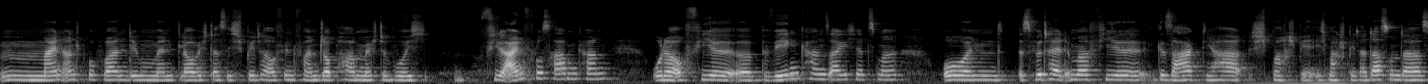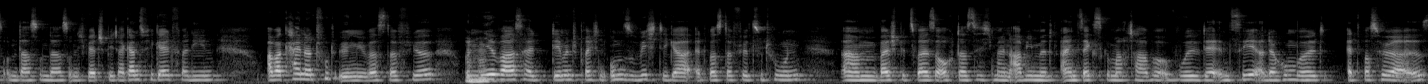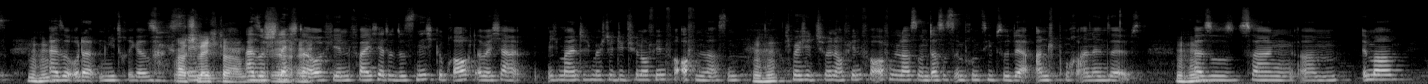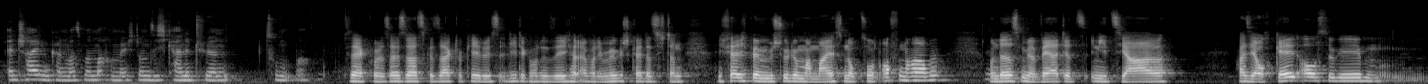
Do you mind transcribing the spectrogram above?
mein Anspruch war in dem Moment, glaube ich, dass ich später auf jeden Fall einen Job haben möchte, wo ich viel Einfluss haben kann oder auch viel äh, bewegen kann, sage ich jetzt mal. Und es wird halt immer viel gesagt, ja, ich mache mach später das und das und das und das und ich werde später ganz viel Geld verdienen aber keiner tut irgendwie was dafür. Und mhm. mir war es halt dementsprechend umso wichtiger, etwas dafür zu tun. Ähm, beispielsweise auch, dass ich mein Abi mit 1,6 gemacht habe, obwohl der NC an der Humboldt etwas höher ist. Mhm. Also, oder niedriger so gesehen. Ah, schlechter. Also schlechter ja, ja. auf jeden Fall. Ich hätte das nicht gebraucht, aber ich, ich meinte, ich möchte die Türen auf jeden Fall offen lassen. Mhm. Ich möchte die Türen auf jeden Fall offen lassen und das ist im Prinzip so der Anspruch an einen selbst. Mhm. Also sozusagen ähm, immer entscheiden können, was man machen möchte und sich keine Türen zumachen. Sehr cool. Das heißt, du hast gesagt, okay, durchs Elite-Coaching sehe ich halt einfach die Möglichkeit, dass ich dann, wenn ich fertig bin mit dem Studium, am meisten Optionen offen habe. Und das ist mir wert, jetzt initial quasi auch Geld auszugeben,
